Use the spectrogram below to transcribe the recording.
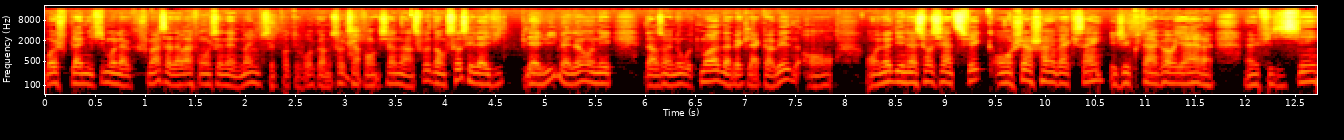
Moi, je planifie mon accouchement, ça devrait fonctionner de même. C'est pas toujours comme ça que ça fonctionne en soi. Donc, ça, c'est la vie. la vie, mais là, on est dans un autre mode avec la COVID. On, on a des notions scientifiques, on cherche un vaccin. Et j'écoutais encore hier un physicien,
